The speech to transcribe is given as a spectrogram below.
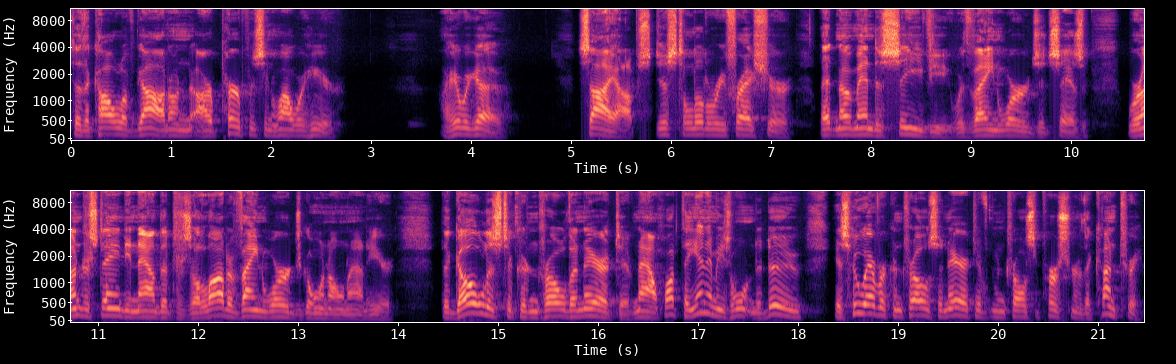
to the call of God on our purpose and why we're here. Right, here we go. Psyops, just a little refresher. Let no man deceive you with vain words, it says. We're understanding now that there's a lot of vain words going on out here. The goal is to control the narrative. Now, what the enemy's wanting to do is whoever controls the narrative controls the person or the country.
